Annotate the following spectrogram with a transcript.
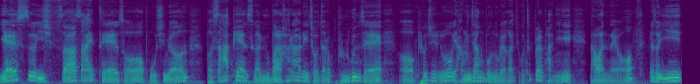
예스24 사이트에서 보시면 어, 사피엔스가 유발 하라리 저자로 붉은색 어, 표지로 양장본으로 해가지고 특별판이 나왔네요. 그래서 이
